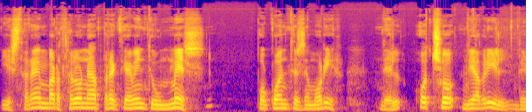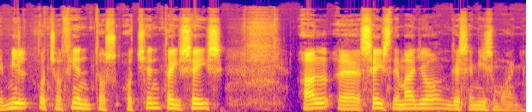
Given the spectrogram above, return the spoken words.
y estará en Barcelona prácticamente un mes, poco antes de morir, del 8 de abril de 1886 al eh, 6 de mayo de ese mismo año.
